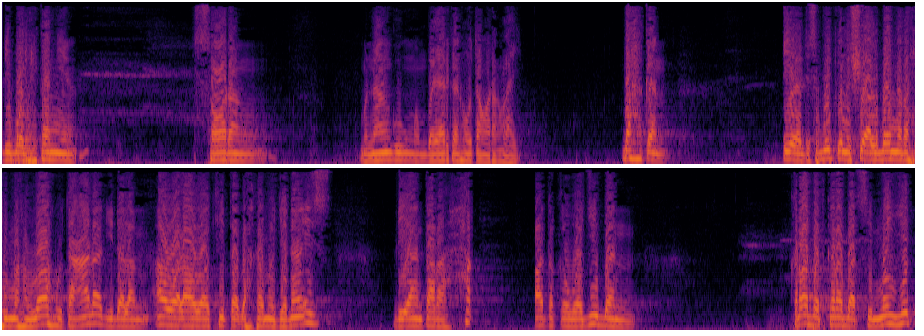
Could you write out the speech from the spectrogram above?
dibolehkannya seorang menanggung membayarkan hutang orang lain. Bahkan Iya disebutkan Syekh Al-Albani rahimahullahu taala di dalam awal-awal kitab Ahkamul Janaiz di antara hak atau kewajiban kerabat-kerabat si mayit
